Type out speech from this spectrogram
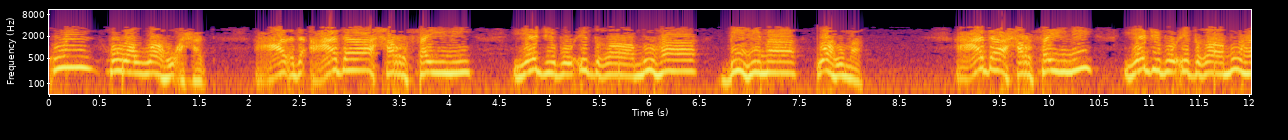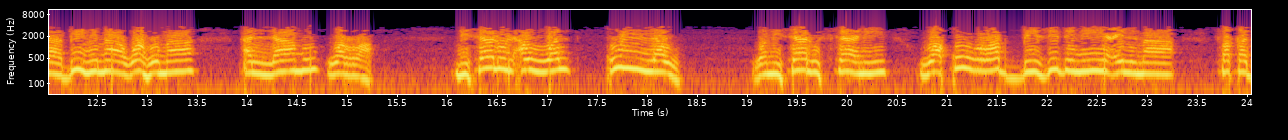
قل هو الله أحد. عدا حرفين يجب إدغامها بهما وهما. عدا حرفين يجب إدغامها بهما وهما اللام والراء. مثال الأول قل لو ومثال الثاني وقل رب زدني علما. فقد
